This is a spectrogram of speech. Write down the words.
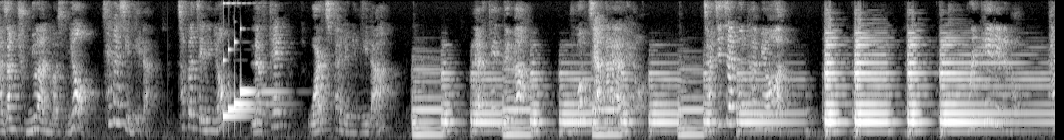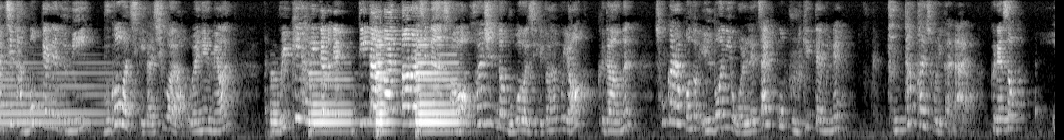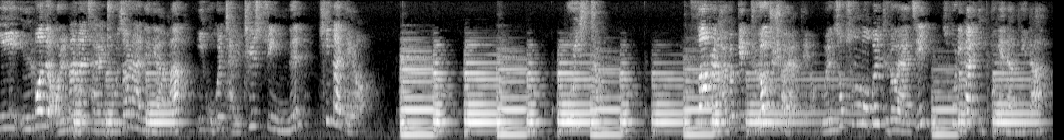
가장 중요한 것은요. 세 가지입니다. 첫 번째는요. left hand waltz 패턴입니다. left hand가 무겁지 않아야 해요. 자칫 잘못하면 repeated는 같이 반복되는 음이 무거워지기가 쉬워요. 왜냐면 repeat 하기 때문에 뛰다가 떨어지면서 훨씬 더 무거워지기도 하고요. 그 다음은 손가락 번호 1번이 원래 짧고 굵기 때문에 둔탁한 소리가 나요. 그래서 이 1번을 얼마나 잘 조절하느냐가 이 곡을 잘 칠 수 있는 키가 돼요. 보이시죠? 썸을 가볍게 들어주셔야 돼요. 왼손 손목을 들어야지 소리가 이쁘게 납니다.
